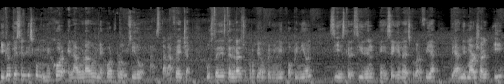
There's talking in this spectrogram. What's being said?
y creo que es el disco mejor elaborado y mejor producido hasta la fecha. Ustedes tendrán su propia opinión si es que deciden eh, seguir la discografía de Andy Marshall y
